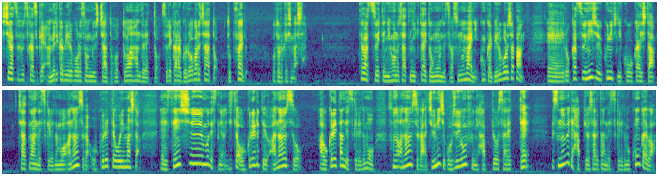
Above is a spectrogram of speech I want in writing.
7月2日付アメリカビルボールソングスチャート HOT100 それからグローバルチャートトップ5お届けしました。では続いて日本のチャートに行きたいと思うんですが、その前に今回ビルボールジャパン、えー、6月29日に公開したチャートなんですけれども、アナウンスが遅れておりました。えー、先週もですね、実は遅れるというアナウンスを、あ、遅れたんですけれども、そのアナウンスが12時54分に発表されて、その上で発表されたんですけれども、今回は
